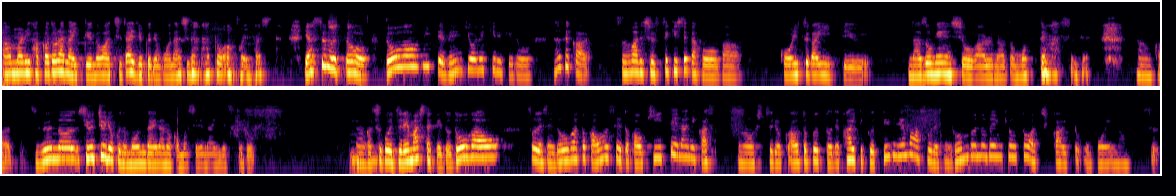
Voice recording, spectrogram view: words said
あんまりはかどらないっていうのは、知財塾でも同じだなとは思いました。休むと動画を見て勉強できるけど、なぜかその場で出席してた方が効率がいいっていう謎現象があるなと思ってますね。なんか自分の集中力の問題なのかもしれないんですけど、なんかすごいずれましたけど、動画を、そうですね、動画とか音声とかを聞いて何かその出力、アウトプットで書いていくっていう意味では、そうですね、論文の勉強とは近いと思います。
